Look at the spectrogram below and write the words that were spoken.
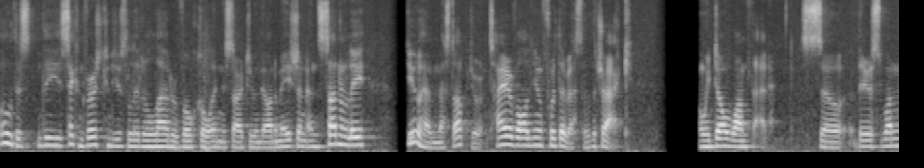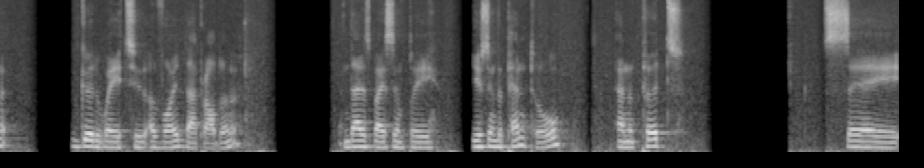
oh, this the second verse can use a little louder vocal, and you start doing the automation, and suddenly you have messed up your entire volume for the rest of the track. And we don't want that. So there's one good way to avoid that problem, and that is by simply using the pen tool and put, say,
